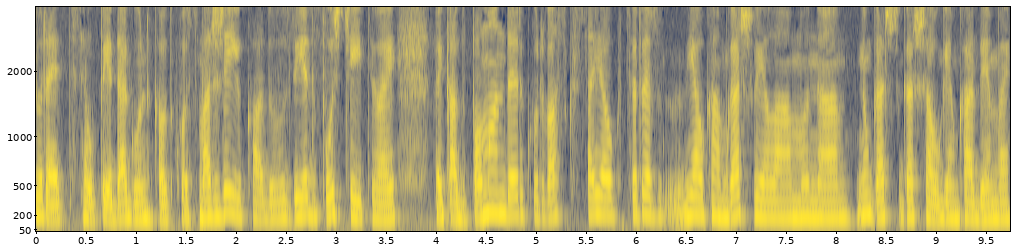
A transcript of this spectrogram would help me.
turēt sev pie deguna kaut ko smaržīgu, kādu ziedu pušķīti vai, vai kādu pomanderu, kur vasks sajaukts ar, ar jaukām garšvielām un, uh, nu, garš, garšaugiem kādiem vai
